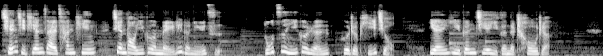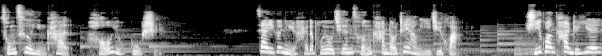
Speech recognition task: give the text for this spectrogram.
前几天在餐厅见到一个美丽的女子，独自一个人喝着啤酒，烟一根接一根的抽着，从侧影看，好有故事。在一个女孩的朋友圈，曾看到这样一句话：“习惯看着烟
